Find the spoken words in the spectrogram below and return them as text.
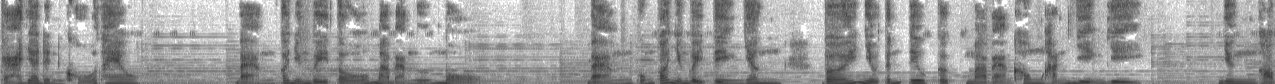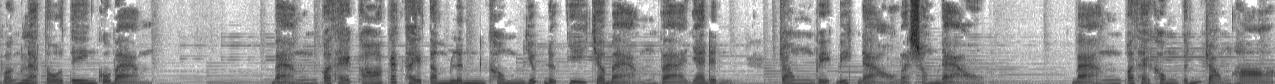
cả gia đình khổ theo. Bạn có những vị tổ mà bạn ngưỡng mộ. Bạn cũng có những vị tiền nhân với nhiều tính tiêu cực mà bạn không hãnh diện gì nhưng họ vẫn là tổ tiên của bạn. Bạn có thể có các thầy tâm linh không giúp được gì cho bạn và gia đình trong việc biết đạo và sống đạo. Bạn có thể không kính trọng họ,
